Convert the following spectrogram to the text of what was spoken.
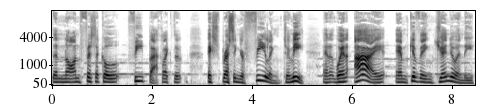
the non-physical feedback, like the expressing your feeling to me. And when I am giving genuinely,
